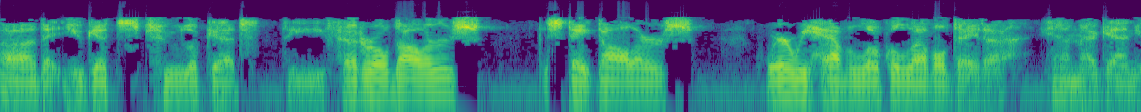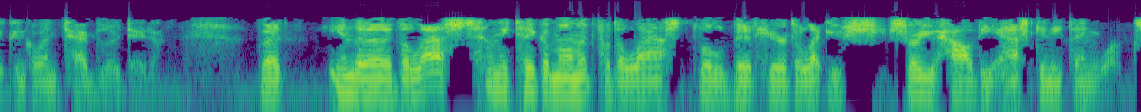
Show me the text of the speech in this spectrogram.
uh, that you get to look at the federal dollars, the state dollars, where we have local level data. And again, you can go in tabular data. But in the, the last, let me take a moment for the last little bit here to let you sh show you how the Ask Anything works.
